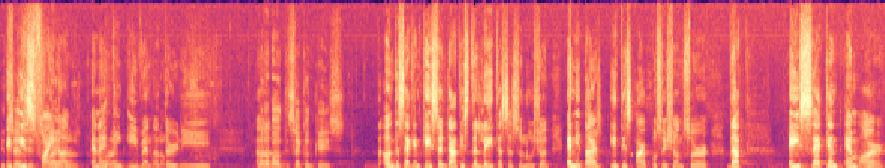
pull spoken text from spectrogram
It it says is it's final. final. And I think even attorney, What uh, about the second case? On the second case, sir, that is the latest resolution. And it, are, it is our position, sir, that a second MR,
